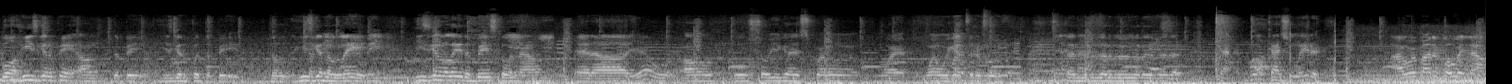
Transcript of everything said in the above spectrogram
Well, he's gonna paint on the bait. He's gonna put the bait. The, he's The gonna baby, lay. baby. He's gonna lay the base coat Yeah, now. yeah. And uh, yeah, we'll, I'll we'll show you guys when when, when we get to the booth. I'll catch you later. Alright, we're about to go in now.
